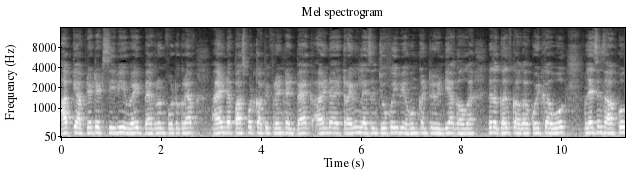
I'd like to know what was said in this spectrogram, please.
आपके updated C V white background photograph and passport copy front and back and driving licence जो कोई भी होम कंट्री इंडिया का होगा या तो गल्फ का होगा कोइट का, वो लाइसेंस आपको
